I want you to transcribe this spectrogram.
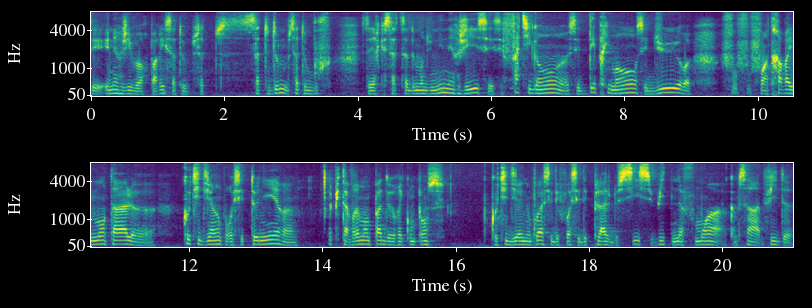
énergivore. Paris, ça te, ça te, ça te bouffe. C'est-à-dire que ça, demande une énergie, c'est fatigant, euh, c'est déprimant, c'est dur. Faut, faut, faut, un travail mental euh, quotidien pour essayer de tenir. Et puis t'as vraiment pas de récompense quotidienne ou quoi. C'est des fois c'est des plages de 6, 8, 9 mois comme ça vides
